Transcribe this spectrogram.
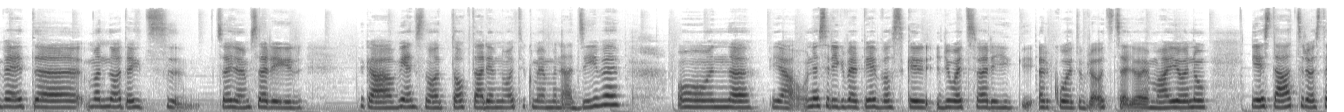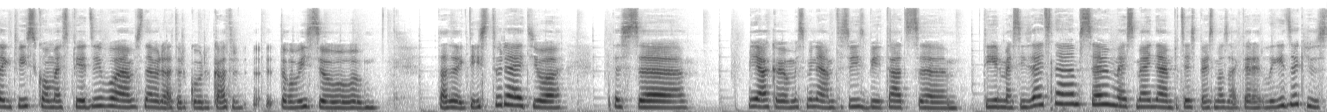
Bet uh, man noteikti ceļojums arī ir kā, viens no top tādiem notikumiem manā dzīvē. Un, uh, jā, un es arī gribēju piebilst, ka ir ļoti svarīgi, ar ko tu brauc ceļojumā. Jo, nu, uh, ja es tā atceros, teikt, visu, ko mēs piedzīvojām, es nevarētu ar kuru katru to visu tā teikt, izturēt, jo tas, jā, kā jau mēs minējām, tas viss bija tāds. Tīri mēs izaicinājām sevi, mēs mēģinājām pēc iespējas mazāk tērēt līdzekļus,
